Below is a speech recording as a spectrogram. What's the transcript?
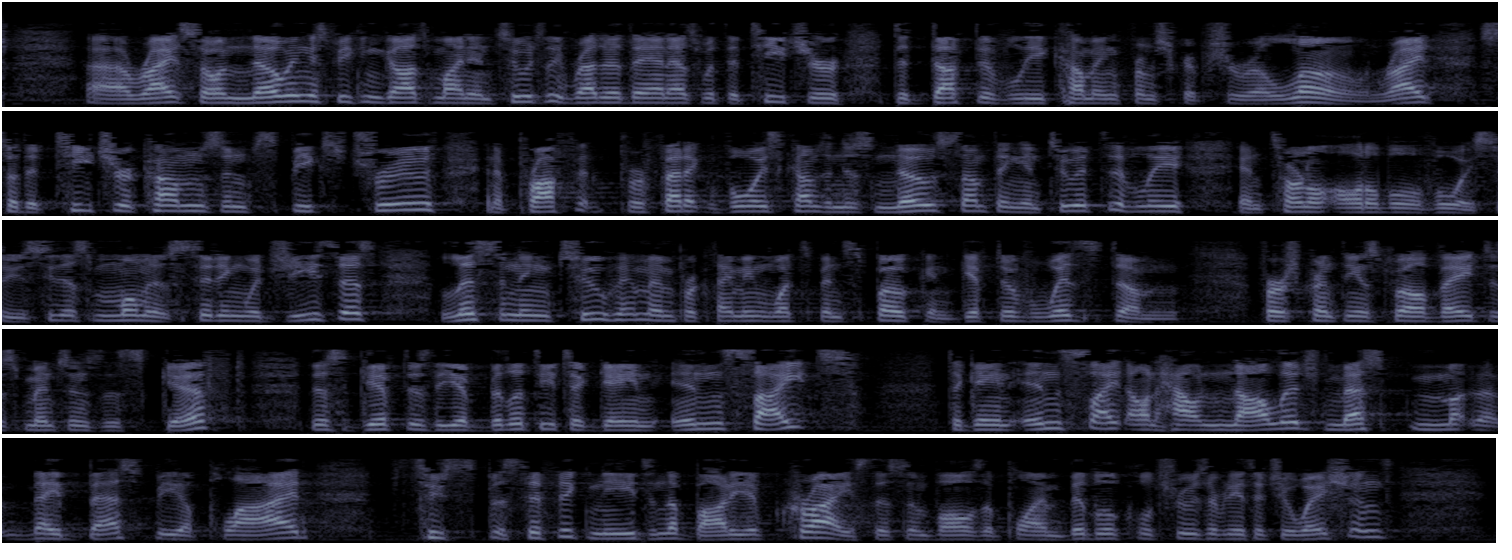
uh, right? So I'm knowing and speaking God's mind intuitively rather than as with the teacher deductively coming from scripture alone, right? So the teacher comes and speaks truth and a prophet, prophetic voice comes and just knows something intuitively, internal audible voice. So you see this moment of sitting with Jesus, listening to him and proclaiming what's been spoken. Gift of wisdom. 1 Corinthians 12, 8 just mentions this gift. This gift is the ability to gain insight to gain insight on how knowledge may best be applied to specific needs in the body of Christ. This involves applying biblical truths to everyday situations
